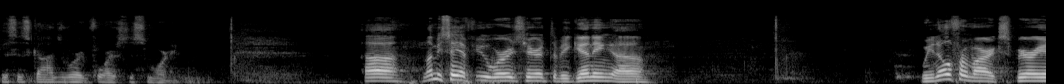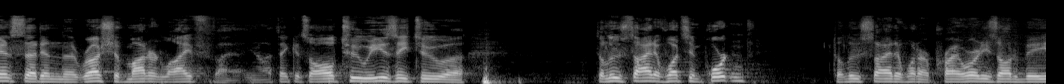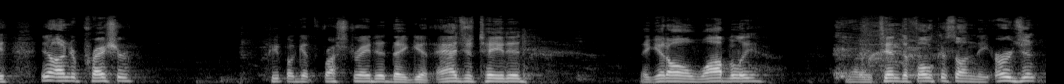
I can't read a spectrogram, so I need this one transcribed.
This is God's word for us this morning. Uh, let me say a few words here at the beginning. Uh, we know from our experience that in the rush of modern life, you know, I think it's all too easy to uh, to lose sight of what's important, to lose sight of what our priorities ought to be. You know, under pressure, people get frustrated, they get agitated, they get all wobbly. Know, they tend to focus on the urgent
